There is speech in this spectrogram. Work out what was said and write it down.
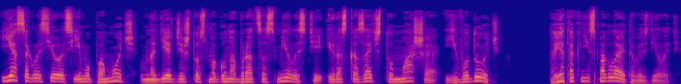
я согласилась ему помочь в надежде, что смогу набраться смелости и рассказать, что Маша — его дочь. Но я так и не смогла этого сделать.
